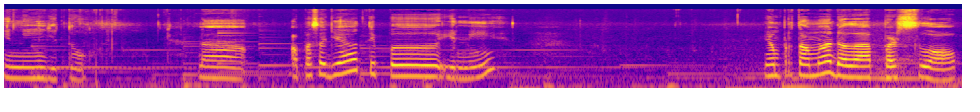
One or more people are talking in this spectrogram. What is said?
ini gitu. Nah, apa saja tipe ini? Yang pertama adalah first love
